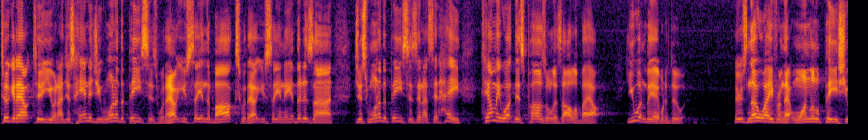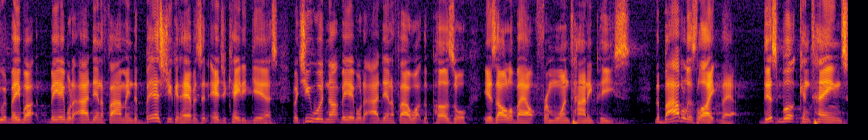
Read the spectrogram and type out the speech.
took it out to you and I just handed you one of the pieces without you seeing the box, without you seeing any of the design, just one of the pieces, and I said, hey, tell me what this puzzle is all about, you wouldn't be able to do it. There's no way from that one little piece you would be able, be able to identify. I mean, the best you could have is an educated guess, but you would not be able to identify what the puzzle is all about from one tiny piece. The Bible is like that. This book contains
